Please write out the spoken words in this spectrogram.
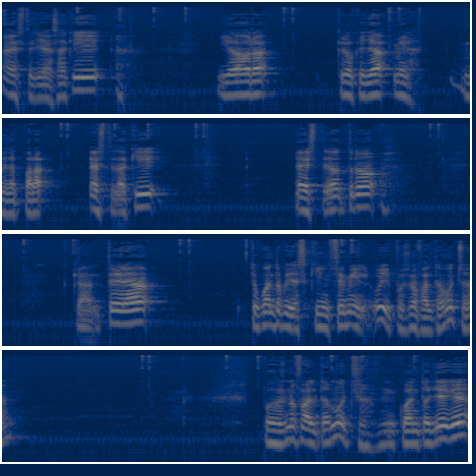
Este llegas aquí. Y ahora creo que ya, mira, me da para este de aquí. Este otro. Cantera. ¿Tú cuánto pides? 15.000. Uy, pues no falta mucho, ¿eh? Pues no falta mucho. En cuanto llegue,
